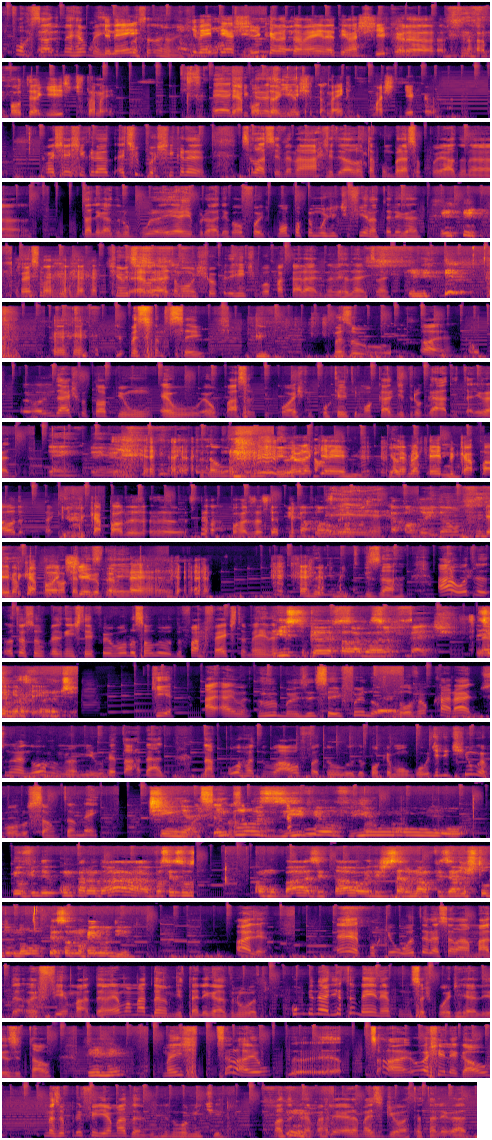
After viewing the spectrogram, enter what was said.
forçado, mas realmente. Que nem- forçado, mas realmente. Que nem tem a xícara também, né? Tem uma xícara, a poltergeist também. É, Tem a a xícarazinha. poltergeist também, uma xícara. Eu achei a xícara. É tipo, a xícara. Sei lá, você vê na arte dela, ela tá com o braço apoiado na. Tá ligado? No Bura. E aí, brother, qual foi? Tipo, um Pokémon gente fina, tá ligado? Parece um. Chama esse nome pra tomar um chopp de gente boa pra caralho, na verdade, sabe? Mas eu não sei. Mas o. Olha, eu- ainda acho que o top 1 é o, é o pássaro que cospe, porque ele tem mó cara de drogado, tá ligado? Tem, tem mesmo. Um- Lembra aquele- de Lembra aquele alguma pica-pau do, aquele pica-pau dos anos, sei lá, porra, dos anos 70. Pica-pau É. pica-pau doidão. Aquele pica-pau antigo. É. é muito bizarro. Ah, outra, outra surpresa que a gente teve foi a evolução do, do Farfetch também, né? Isso que eu ia falar agora. Surfete. Sim, sim. Que. Aí, ah, mas esse aí foi novo. Novo é o caralho. Isso não é novo, meu amigo retardado. Na porra do alpha do, do Pokémon Gold, ele tinha uma evolução também. Tinha. Você Inclusive, eu vi o. Eu vi nego comparando, ah, vocês usam como base e tal. Eles disseram, não, fizemos tudo novo pensando no Reino Unido. Olha, é, porque o outro era, sei lá, madame, é Fir Madame, é uma madame, tá ligado, no outro. Combinaria também, né, com essas porra de realeza e tal. Uhum. Mas, sei lá, eu, eu- sei lá, eu achei legal, mas eu preferia madame, não vou mentir. Madame era, mais, era mais idiota, tá ligado?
